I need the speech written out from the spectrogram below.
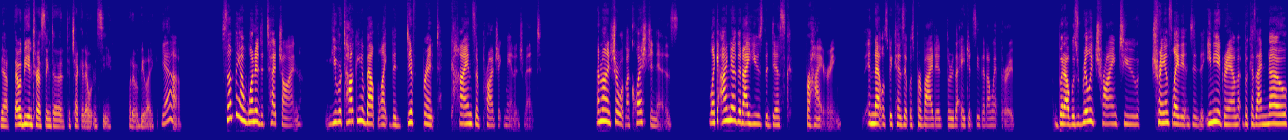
Yeah, that would be interesting to to check it out and see what it would be like. Yeah. Something I wanted to touch on. You were talking about like the different kinds of project management. I'm not sure what my question is. Like I know that I use the disc for hiring, and that was because it was provided through the agency that I went through. But I was really trying to translate it into the Enneagram because I know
